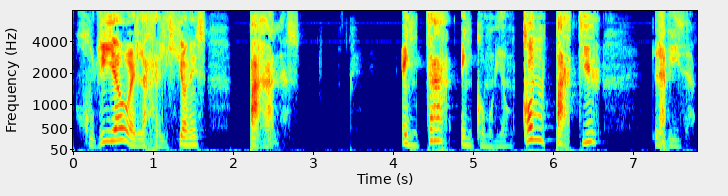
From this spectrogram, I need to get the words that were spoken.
judía o en las religiones paganas. Entrar en comunión, compartir la vida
